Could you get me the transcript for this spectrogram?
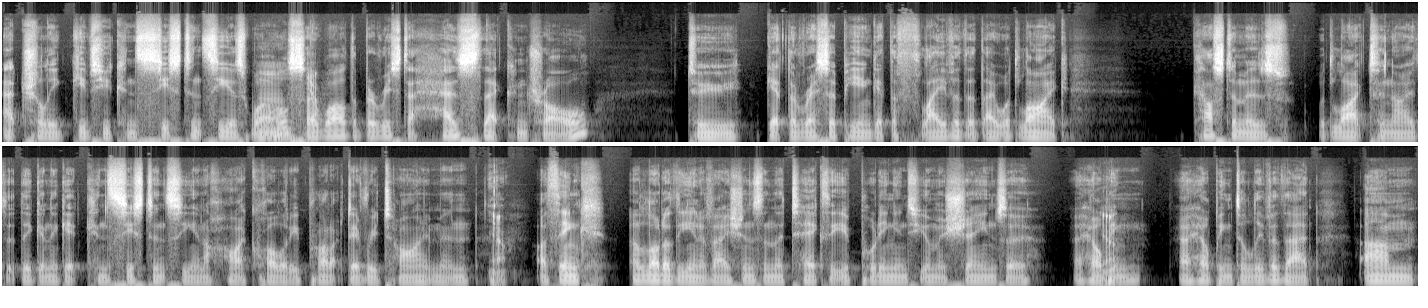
actually gives you consistency as well. Mm, so while the barista has that control to get the recipe and get the flavor that they would like, customers would like to know that they're going to get consistency and a high quality product every time. And Yeah. I think a lot of the innovations and the tech that you're putting into your machines are, are helping are helping deliver that. Um,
